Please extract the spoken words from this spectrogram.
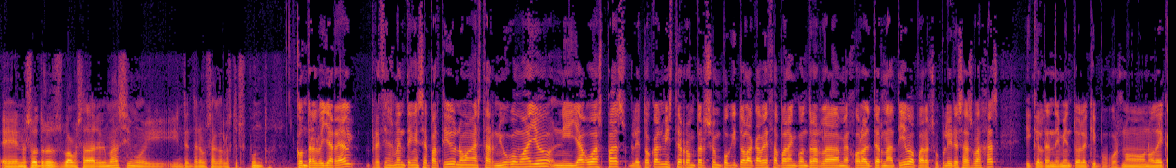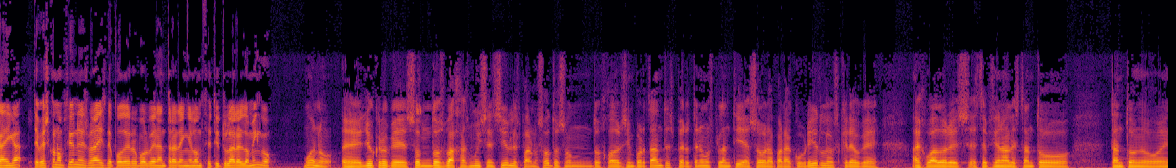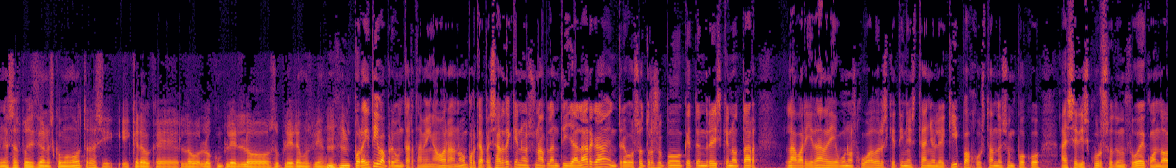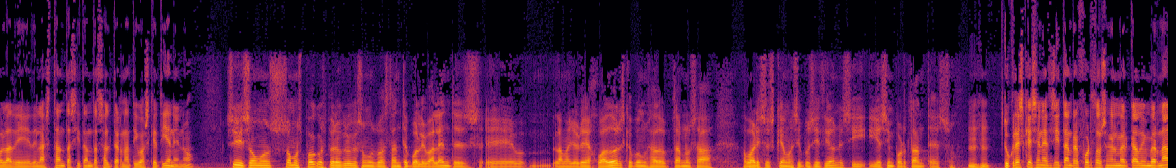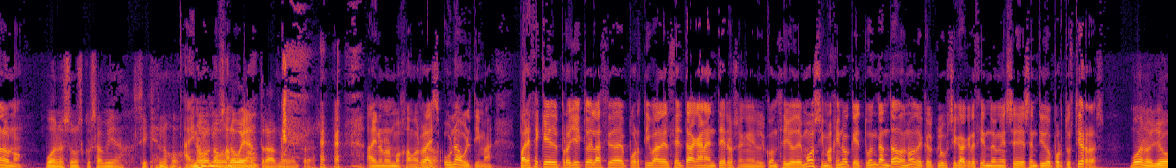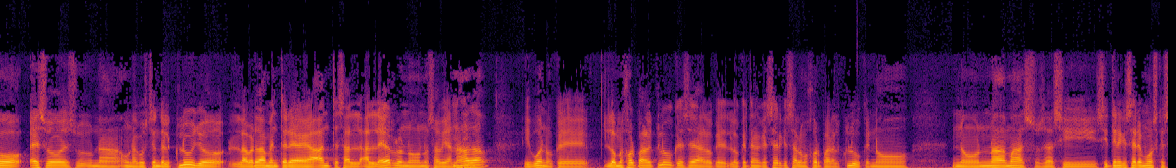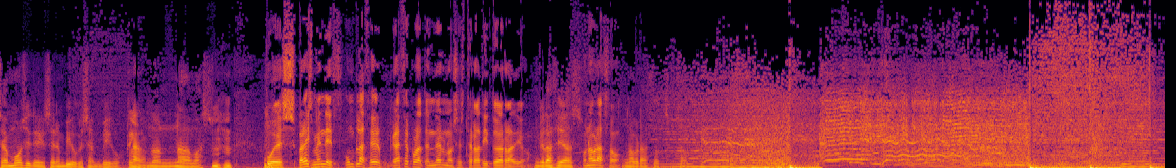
eh, nosotros vamos a dar el máximo e intentaremos sacar los tres puntos. Contra el Villarreal, precisamente en ese partido no van a estar ni Hugo Mayo ni Yago Aspas. Le toca al míster romperse un poquito la cabeza para encontrar la mejor alternativa para suplir esas bajas y que el rendimiento del equipo pues no, no decaiga. ¿Te ves con opciones, Bryce, de poder volver a entrar en el once titular el domingo? Bueno, eh, yo creo que son dos bajas muy sensibles para nosotros, son dos jugadores importantes, pero tenemos plantilla de sobra para cubrirlos. Creo que hay jugadores excepcionales tanto tanto en esas posiciones como en otras y, creo que lo, cumplir, lo supliremos bien. Por ahí te iba a preguntar también ahora, ¿no? Porque a pesar de que no es una plantilla larga, entre vosotros supongo que tendréis que notar la variedad de buenos jugadores que tiene este año el equipo, ajustándose un poco a ese discurso de un Zue cuando habla de, las tantas y tantas alternativas que tiene, ¿no? Sí, somos, somos pocos, pero creo que somos bastante polivalentes. Eh, la mayoría de jugadores que podemos adaptarnos a, varios esquemas y posiciones y, es importante eso. ¿Tú crees que se necesitan refuerzos en el mercado invernal? O no? Bueno, eso no es cosa mía, así que no, no, no, voy a entrar, no voy a entrar. Ahí no nos mojamos, Bryce. Una última. Parece que el proyecto de la ciudad deportiva del Celta gana enteros en el Concello de Mos. Imagino que tú encantado, ¿no?, de que el club siga creciendo en ese sentido por tus tierras. Bueno, yo, eso es una, una cuestión del club. Yo, la verdad, me enteré antes al, leerlo, no, no sabía nada. Y bueno, que lo mejor para el club, que sea lo que, lo que tenga que ser, que sea lo mejor para el club, que no no nada más. O sea, si, si tiene que ser en Mos, que sea en Mos, y tiene que ser en Vigo, que sea en Vigo. Claro. No, nada más. Pues Bryce Méndez, un placer. Gracias por atendernos este ratito de radio. Gracias. Un abrazo. Un abrazo.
